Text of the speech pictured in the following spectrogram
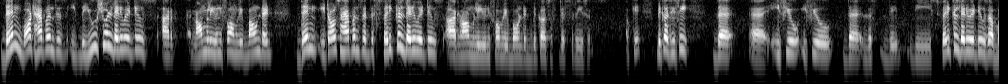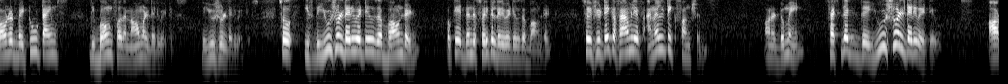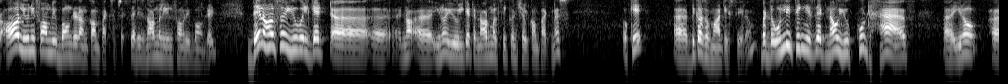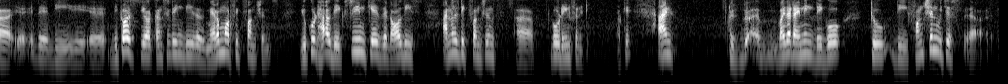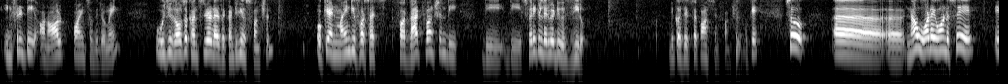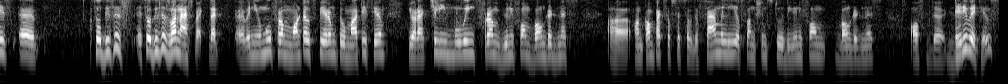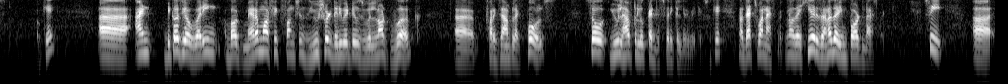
Then what happens is if the usual derivatives are normally uniformly bounded then it also happens that the spherical derivatives are normally uniformly bounded because of this reason okay? Because you see the uh, if you if you the, the the the spherical derivatives are bounded by 2 times the bound for the normal derivatives the usual derivatives. So if the usual derivatives are bounded okay then the spherical derivatives are bounded. So if you take a family of analytic functions on a domain such that the usual derivatives are all uniformly bounded on compact subsets that is normally uniformly bounded then also you will get uh, uh, uh, you know you will get a normal sequential compactness okay uh, because of Marty's theorem. But the only thing is that now you could have you know uh, the, the because you are considering these as meromorphic functions you could have the extreme case that all these analytic functions go to infinity okay and by that I mean they go to the function which is infinity on all points of the domain which is also considered as a continuous function okay and mind you for such for that function the the the spherical derivative is 0 because it is a constant function okay. So uh, uh, now what I want to say is uh, so this is so this is one aspect that uh, when you move from Montel's theorem to Marty's theorem you are actually moving from uniform boundedness uh, on compact subsets of the family of functions to the uniform boundedness of the derivatives okay? Uh, and because you are worrying about meromorphic functions usual derivatives will not work uh, for example at poles so you will have to look at the spherical derivatives okay? Now that is one aspect. Now here is another important aspect. See uh,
